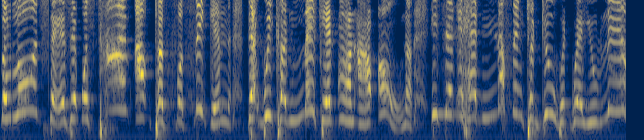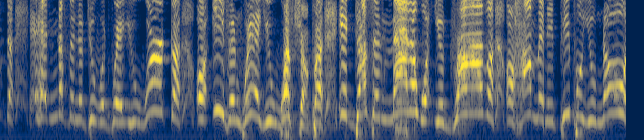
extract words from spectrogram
the Lord says it was time out to, for thinking that we could make it on our own. He said it had nothing to do with where you lived, it had nothing to do with where you work or even where you worship. It doesn't matter what you drive or how many people you know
